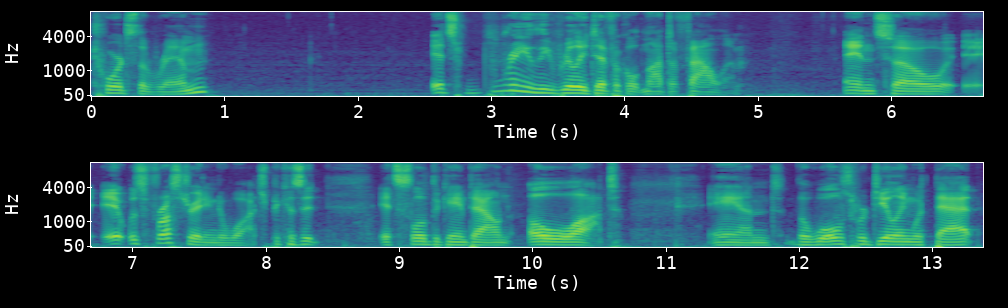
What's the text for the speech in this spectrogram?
towards the rim, it's really, really difficult not to foul him. And so it was frustrating to watch because it, it slowed the game down a lot. And the Wolves were dealing with that.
